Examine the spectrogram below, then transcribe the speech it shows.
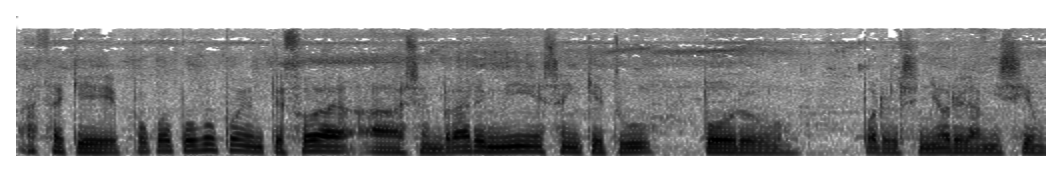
hasta que poco a poco pues, empezó a, sembrar en mí esa inquietud por, el Señor y la misión.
